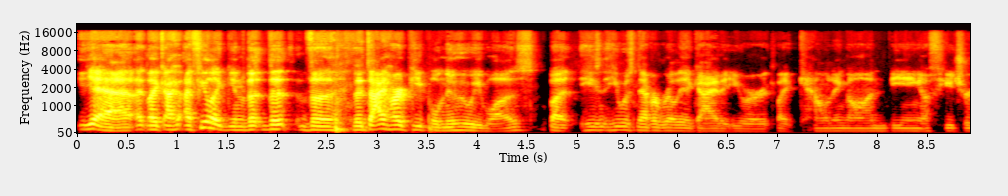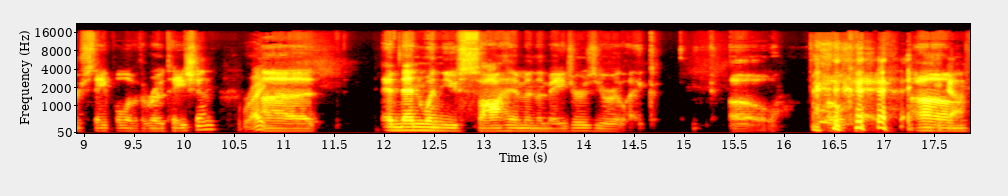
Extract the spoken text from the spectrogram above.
Yeah, like I, I feel like you know the the the the diehard people knew who he was, but he's he was never really a guy that you were like counting on being a future staple of the rotation. Right. Uh, and then when you saw him in the majors, you were like, oh, okay. Um,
